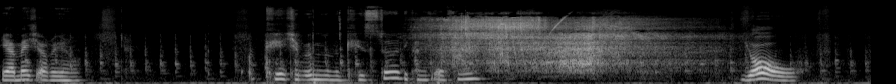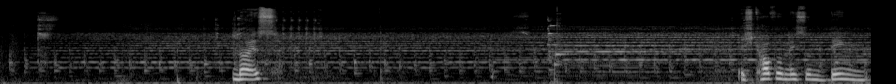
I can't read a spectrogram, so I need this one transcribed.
Ja, Mech Arena. Okay, ich habe irgendwie eine Kiste. Die kann ich öffnen. Yo. Nice. Ich kaufe nicht so ein Ding.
